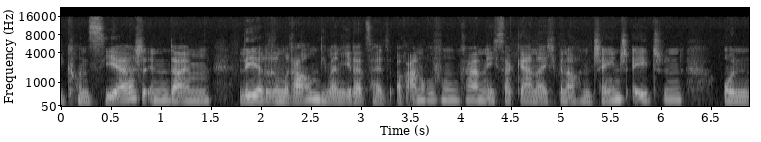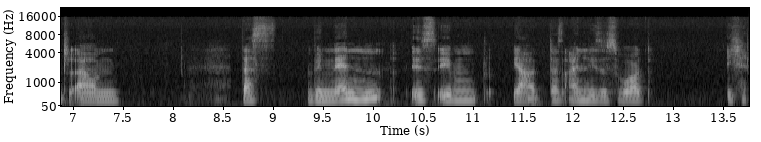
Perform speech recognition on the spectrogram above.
die Concierge in deinem leeren Raum, die man jederzeit auch anrufen kann. Ich sage gerne, ich bin auch ein Change Agent und ähm, das Benennen ist eben, ja, das eine, dieses Wort, ich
